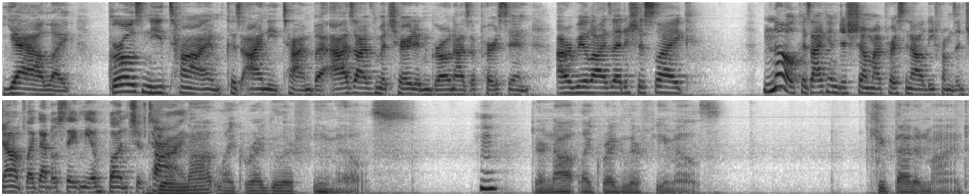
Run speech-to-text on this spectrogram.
yeah, like girls need time because I need time. But as I've matured and grown as a person, I realize that it's just like, no, because I can just show my personality from the jump. Like that'll save me a bunch of time. You're not like regular females. Hmm? You're not like regular females. Keep that in mind.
